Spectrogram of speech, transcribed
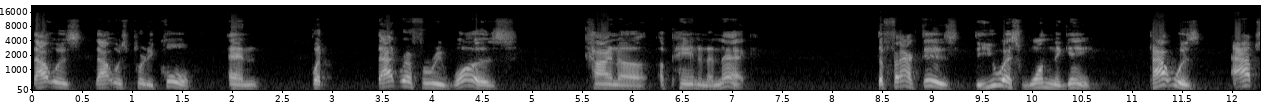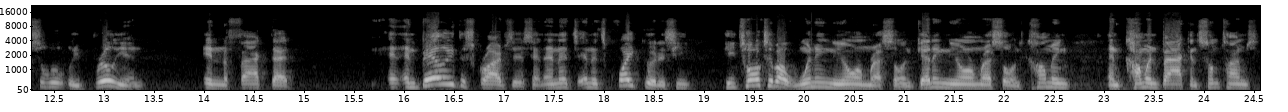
that was that was pretty cool. And but that referee was kind of a pain in the neck. The fact is, the U.S. won the game. That was absolutely brilliant in the fact that, and, and Bailey describes this, and, and it's and it's quite good. Is he he talks about winning the arm wrestle and getting the arm wrestle and coming and coming back and sometimes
